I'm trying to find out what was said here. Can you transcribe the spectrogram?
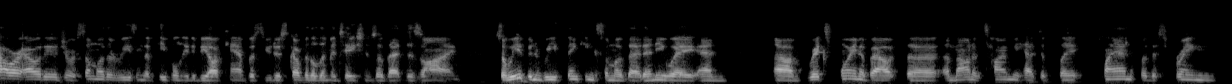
power outage or some other reason that people need to be off campus. You discover the limitations of that design. So we have been rethinking some of that anyway. And um, Rick's point about the amount of time we had to play, plan for the spring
